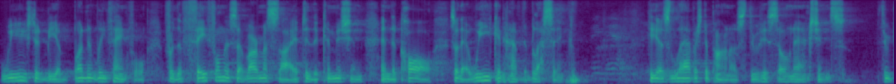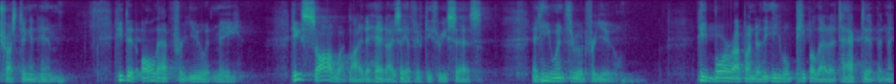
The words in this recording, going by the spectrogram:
We should be abundantly thankful for the faithfulness of our Messiah to the commission and the call so that we can have the blessing Amen. he has lavished upon us through his own actions, through trusting in him. He did all that for you and me. He saw what lied ahead, Isaiah 53 says, and he went through it for you. He bore up under the evil people that attacked him, and they,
